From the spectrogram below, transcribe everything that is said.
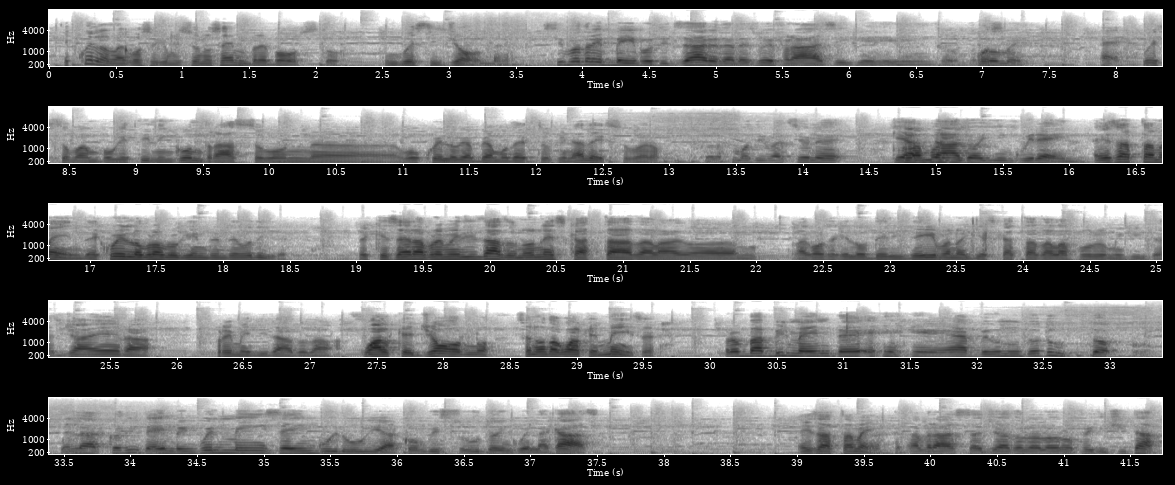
E quella è una cosa che mi sono sempre posto in questi giorni. Si potrebbe ipotizzare dalle sue frasi che, insomma, Posso- come... Eh, questo va un pochettino in contrasto con, eh, con quello che abbiamo detto fino adesso, però. con la motivazione che Con ha motiv- dato agli inquirenti. Esattamente, è quello proprio che intendevo dire. Perché se era premeditato non è scattata la, ehm, la cosa che lo deridevano e gli è scattata la furia omicida. Già era premeditato da qualche giorno, se non da qualche mese. Probabilmente è avvenuto tutto nell'arco di tempo in quel mese in cui lui ha convissuto in quella casa. Esattamente. Avrà assaggiato la loro felicità.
